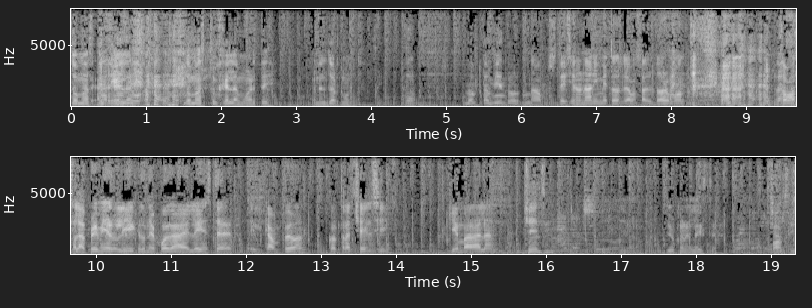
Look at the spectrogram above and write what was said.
Tomas Tuchel a muerte con el Dortmund. No, también Dortmund. no, pues decisión unánime, todos le vamos al Dortmund. Nos vamos a la Premier League, donde juega el Leinster, el campeón, contra Chelsea. ¿Quién va, Alan? Chelsea. Yo con el Leicester. Chelsea.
